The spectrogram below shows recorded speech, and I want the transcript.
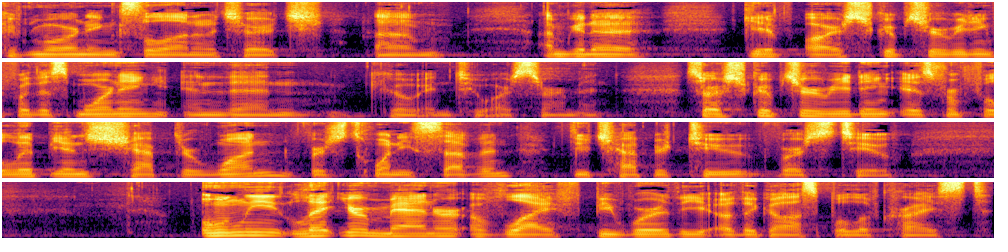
Good morning, Solano Church. Um, I'm going to give our scripture reading for this morning and then go into our sermon. So, our scripture reading is from Philippians chapter 1, verse 27 through chapter 2, verse 2. Only let your manner of life be worthy of the gospel of Christ,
